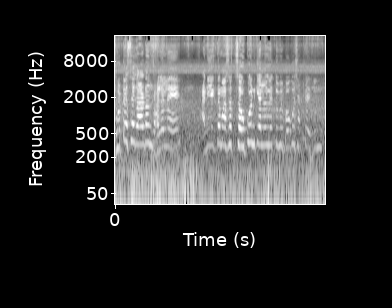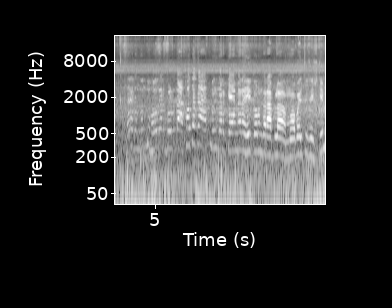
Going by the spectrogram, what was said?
छोटंसं गार्डन झालेलं आहे. आणि एकदम असं चौकोन केलेलं आहे. तुम्ही बघू शकता इथून. जरा नंदू भाऊ जर दाखवता का आतमध्ये जर कॅमेरा हे करून जर आपला मोबाईलची सिस्टीम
